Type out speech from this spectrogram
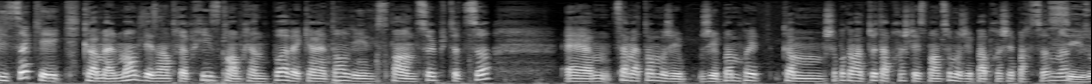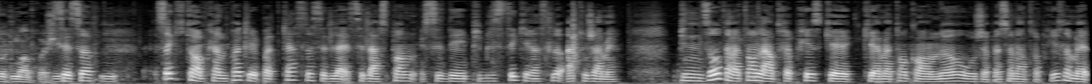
Puis ça qui, est, qui, comme le monde, les entreprises comprennent pas avec, un temps les sponsors puis tout ça. Euh, tu sais, mettons, moi, j'ai, j'ai même pas été, comme, je sais pas comment toi t'approches les sponsors, moi, j'ai pas approché personne, là. C'est les autres qui m'ont approché. C'est ça. Mm. Ça qui comprennent pas que les podcasts, là, c'est de la, c'est de la c'est des publicités qui restent là à tout jamais. Puis nous autres, mettons, l'entreprise que, que, mettons, qu'on a, ou j'appelle ça une entreprise, là, mais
